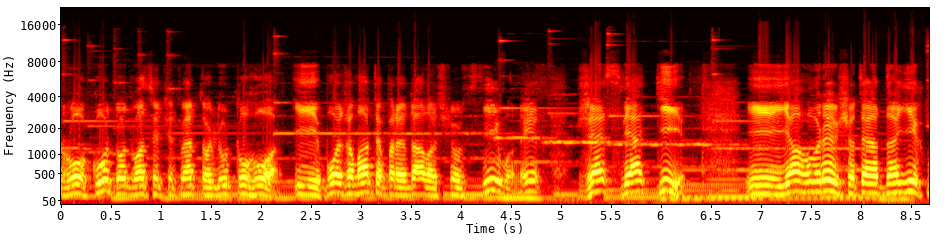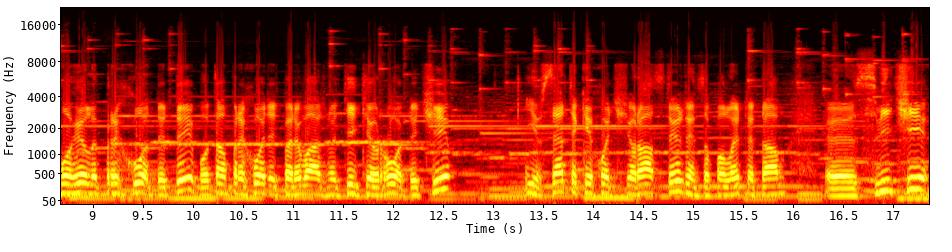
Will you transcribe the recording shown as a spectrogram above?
року, до 24 лютого. І Божа мати передала, що всі вони вже святі. І я говорив, що треба на їх могили приходити, бо там приходять переважно тільки родичі, і все-таки хоч раз в тиждень запалити там е, свічі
